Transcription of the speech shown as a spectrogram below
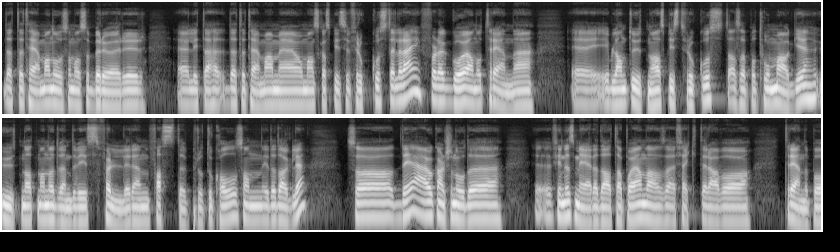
dette temaet noe som også berører eh, litt dette temaet med om man skal spise frokost eller ei. For det går jo an å trene eh, iblant uten å ha spist frokost, altså på tom mage, uten at man nødvendigvis følger en fasteprotokoll sånn i det daglige. Så det er jo kanskje noe det eh, finnes mer data på igjen, altså effekter av å trene på,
